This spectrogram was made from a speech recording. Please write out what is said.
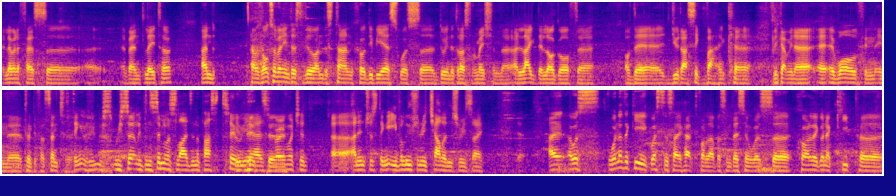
11FS uh, uh, event later, and I was also very interested to understand how DBS was uh, doing the transformation. I like the logo of the of the Jurassic Bank uh, becoming a, a evolve in, in the 21st century. I think we've, we've certainly done similar slides in the past too. Indeed, yeah, it's uh, very much a, uh, an interesting evolutionary challenge, shall we say. I, I was one of the key questions I had for that presentation was uh, how are they going to keep uh,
